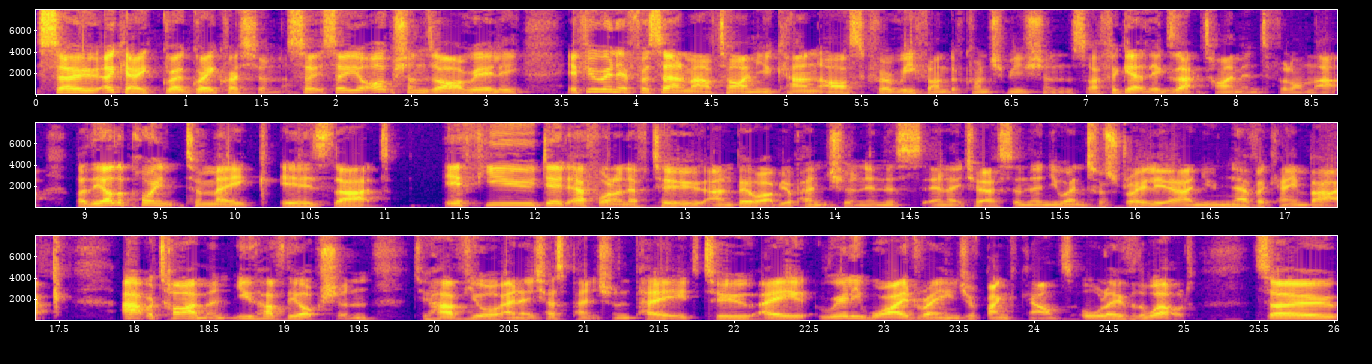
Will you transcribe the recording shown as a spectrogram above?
So, okay, great, great question. So, so your options are really, if you're in it for a certain amount of time, you can ask for a refund of contributions. I forget the exact time interval on that. But the other point to make is that if you did F1 and F2 and built up your pension in this NHS and then you went to Australia and you never came back, at retirement, you have the option to have your NHS pension paid to a really wide range of bank accounts all over the world. So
